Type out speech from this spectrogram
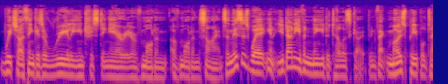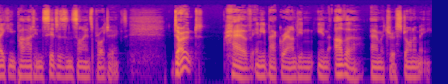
which I think is a really interesting area of modern of modern science. And this is where you know you don't even need a telescope. In fact, most people taking part in citizen science projects don't have any background in, in other amateur astronomy.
